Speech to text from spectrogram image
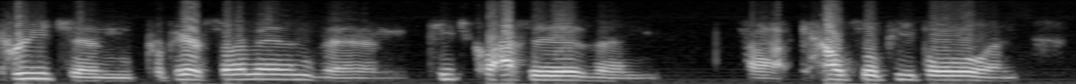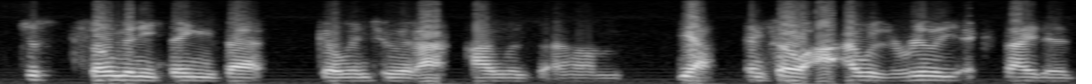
preach and prepare sermons and teach classes and uh, counsel people and just so many things that go into it. I, I was um, yeah, and so I, I was really excited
